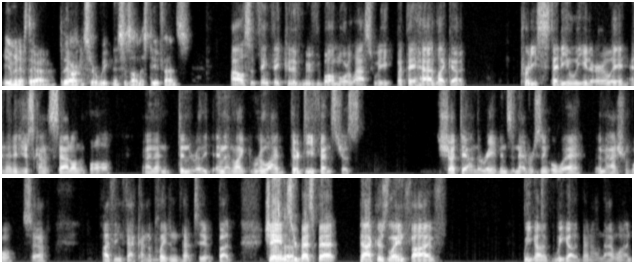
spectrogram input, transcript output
even if they are they are considered weaknesses on this defense. I also think they could have moved the ball more last week, but they had like a pretty steady lead early, and then they just kind of sat on the ball, and then didn't really, and then like relied their defense just shut down the Ravens in every single way imaginable. So I think that kind of played into that too. But James, Fair. your best bet: Packers lane five. We got we got to bet on that one.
